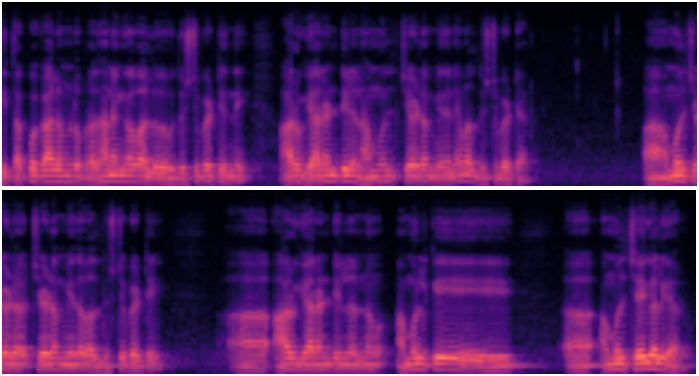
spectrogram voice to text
ఈ తక్కువ కాలంలో ప్రధానంగా వాళ్ళు దృష్టి పెట్టింది ఆరు గ్యారంటీలను అమలు చేయడం మీదనే వాళ్ళు దృష్టి పెట్టారు. ఆ అమలు చేయడం చేయడం మీద వాళ్ళు దృష్టి పెట్టి ఆరు గ్యారంటీలను అమలుకి అమలు చేయగలిగారు.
